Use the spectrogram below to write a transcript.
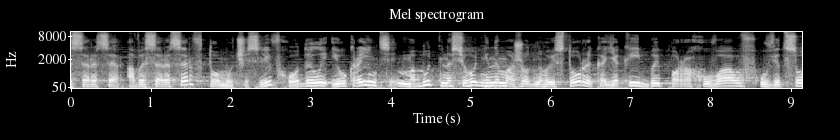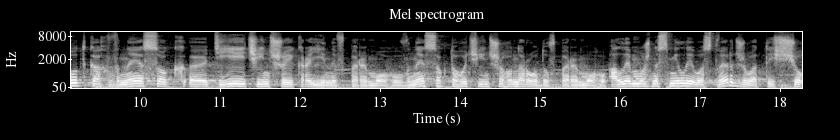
СРСР. А в СРСР в тому числі входили і українці. Мабуть, на сьогодні нема жодного історика, який би порахував у відсотках внесок е, тієї чи іншої країни в перемогу, внесок того чи іншого народу в перемогу. Але можна сміливо стверджувати, що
